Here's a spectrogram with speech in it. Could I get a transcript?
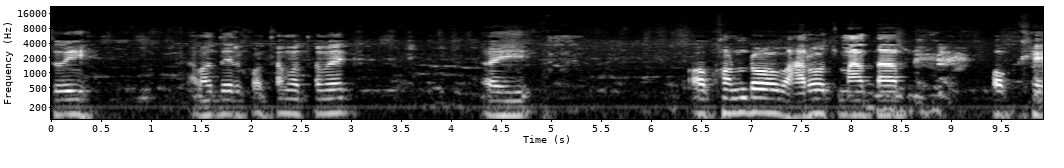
তুই আমাদের কথা মোতাবেক এই অখণ্ড ভারত মাতার পক্ষে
